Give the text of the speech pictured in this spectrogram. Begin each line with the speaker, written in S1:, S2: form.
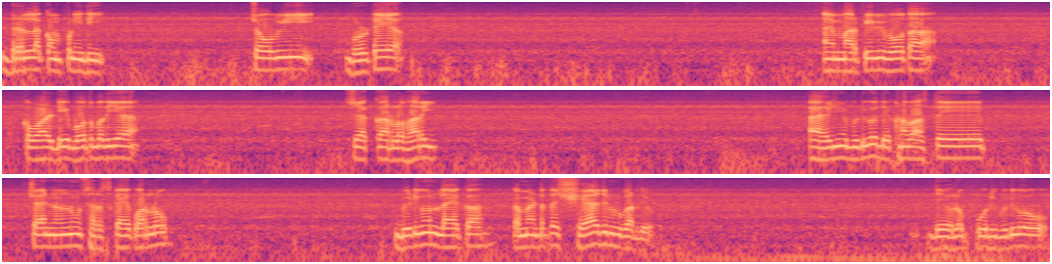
S1: Drill company ਦੀ 24 voltage M R P ਵੀ ਬਹੁਤ ਆ। ਕੁਆਲਿਟੀ ਬਹੁਤ ਵਧੀਆ। ਚੈੱਕ ਕਰ ਲਓ ਸਾਰੀ। ਇਹੋ ਜਿਹੀਆਂ ਵੀਡੀਓ ਦੇਖਣ ਵਾਸਤੇ ਚੈਨਲ ਨੂੰ ਸਬਸਕ੍ਰਾਈਬ ਕਰ ਲਓ। ਵੀਡੀਓ ਨੂੰ ਲਾਈਕ, ਕਮੈਂਟ ਤੇ ਸ਼ੇਅਰ ਜ਼ਰੂਰ ਕਰ ਦਿਓ। ਦੇਖ ਲਓ ਪੂਰੀ ਵੀਡੀਓ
